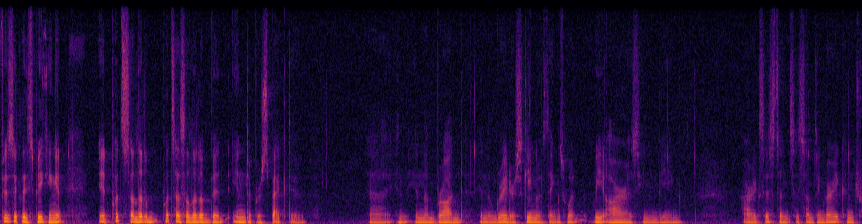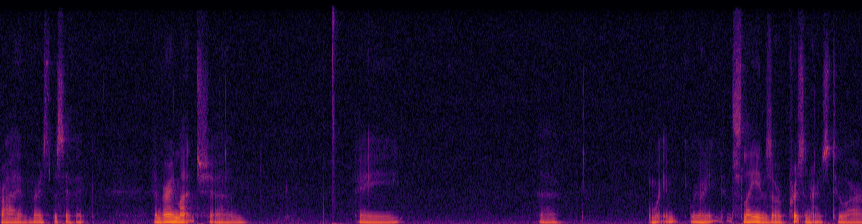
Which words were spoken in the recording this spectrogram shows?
physically speaking, it it puts a little puts us a little bit into perspective uh, in in the broad, in the greater scheme of things, what we are as human beings. Our existence is something very contrived, very specific, and very much um, a uh, we, we're slaves or prisoners to our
